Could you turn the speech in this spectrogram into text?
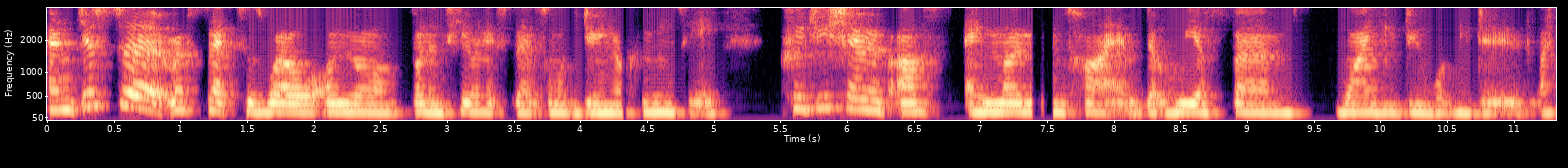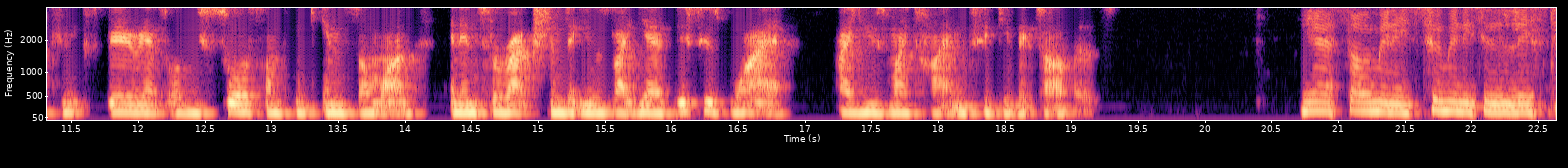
And just to reflect as well on your volunteering experience and what you do in your community, could you share with us a moment in time that reaffirmed why you do what you do, like an experience or you saw something in someone, an interaction that you was like, yeah, this is why I use my time to give it to others? Yeah, so many, too many to list.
